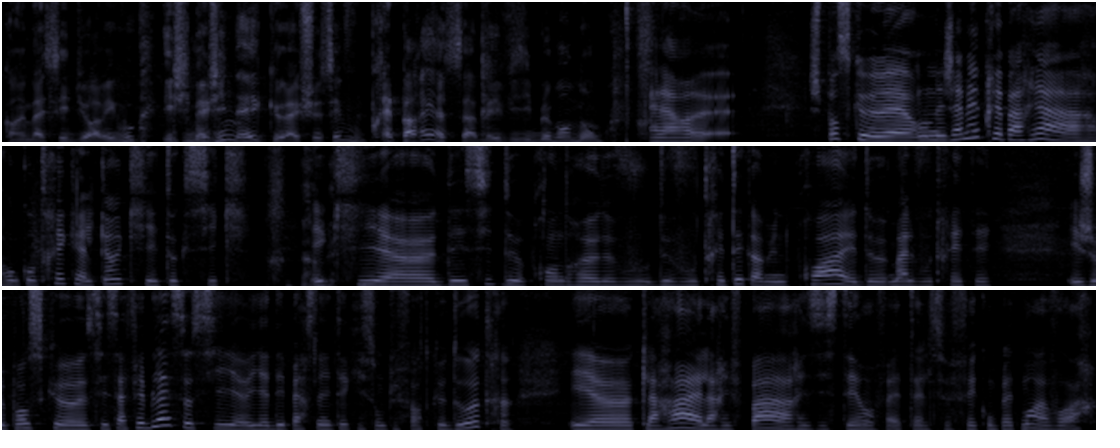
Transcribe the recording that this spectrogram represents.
quand même assez dur avec vous. Et j'imagine eh, que HEC vous préparez à ça, mais visiblement non. Alors, euh, je pense qu'on euh, n'est jamais préparé à rencontrer quelqu'un qui est toxique et qui décide de, prendre, de, vous, de vous traiter comme une proie et de mal vous traiter. Et je pense que c'est sa faiblesse aussi. Il y a des personnalités qui sont plus fortes que d'autres. Et Clara, elle n'arrive pas à résister, en fait. Elle se fait complètement avoir.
